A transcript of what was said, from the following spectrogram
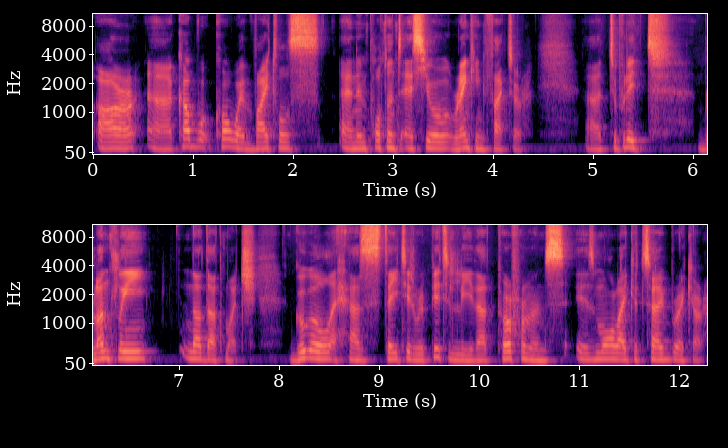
are uh, core web vitals an important SEO ranking factor? Uh, to put it bluntly, not that much. Google has stated repeatedly that performance is more like a tiebreaker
